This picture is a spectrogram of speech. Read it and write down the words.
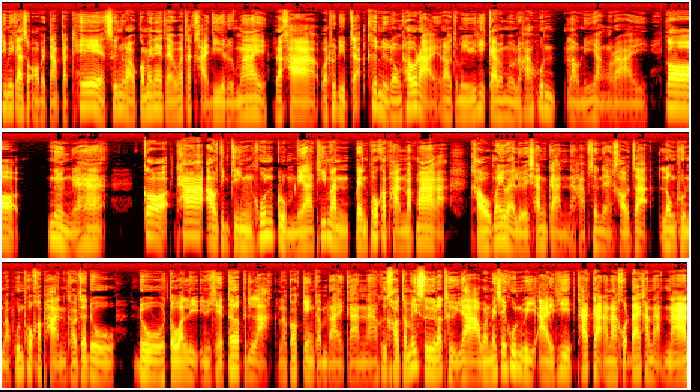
ที่มีการส่งออกไปต่างประเทศ ซึ่งเราก็ไม่แน่ใจว่าจะขายดีหรือไม่ ราคาวัตถุดิบจะขึ้นหรือลงเท่าไหร่ เราจะมีวิธีการประเมินราคาหุ้นเหล่านี้อย่างไร ก็1นนะฮะ ก็ถ้าเอาจริง ๆ หุ้นกลุ่มนี้ที่มันเป็นโภคภัณฑ์มากๆอะเขาไม่ valuation กันนะครับ ส่วนใหญ่เขาจะลงทุนแบบหุ้นโภคภัณฑ์เขาจะดู ดูตัว lead indicator เป็นหลัก แล้วก็เก่งกำไรกันนะ คือเขาจะไม่ซื้อแล้วถือยาว มันไม่ใช่หุ้น VI ที่คาดการอนาคตได้ขนาดนั้น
